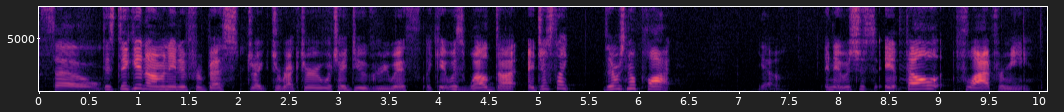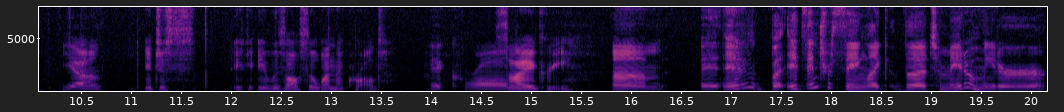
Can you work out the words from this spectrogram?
So This did get nominated for best like director, which I do agree with. Like it was well done. It just like there was no plot, yeah, and it was just it fell flat for me. yeah, It just it, it was also one that crawled. it crawled. So I agree. Um, and, but it's interesting. Like the tomato meter,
